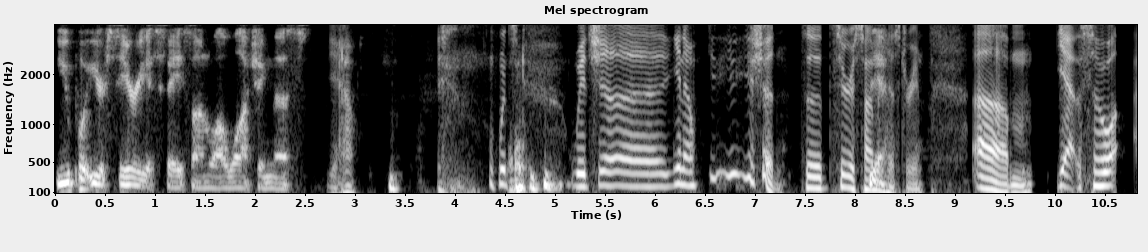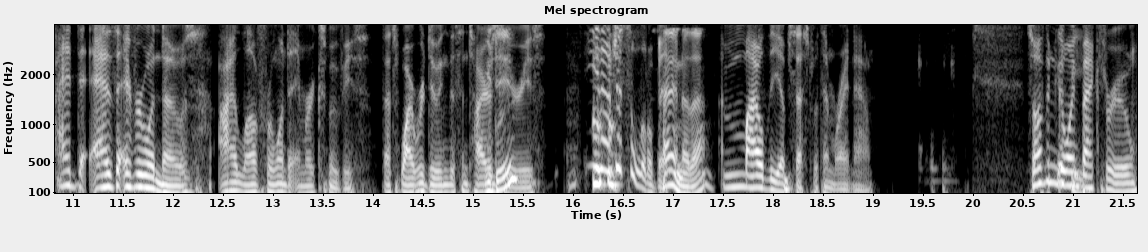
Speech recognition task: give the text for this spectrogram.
you put your serious face on while watching this. Yeah. which, which, uh, you know, you, you you should. It's a serious time in history. Um, yeah. So, I, as everyone knows, I love Roland Emmerich's movies. That's why we're doing this entire You series. You know, just a little bit. I didn't know that. I'm mildly obsessed with him right now. So I've been going you. back through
